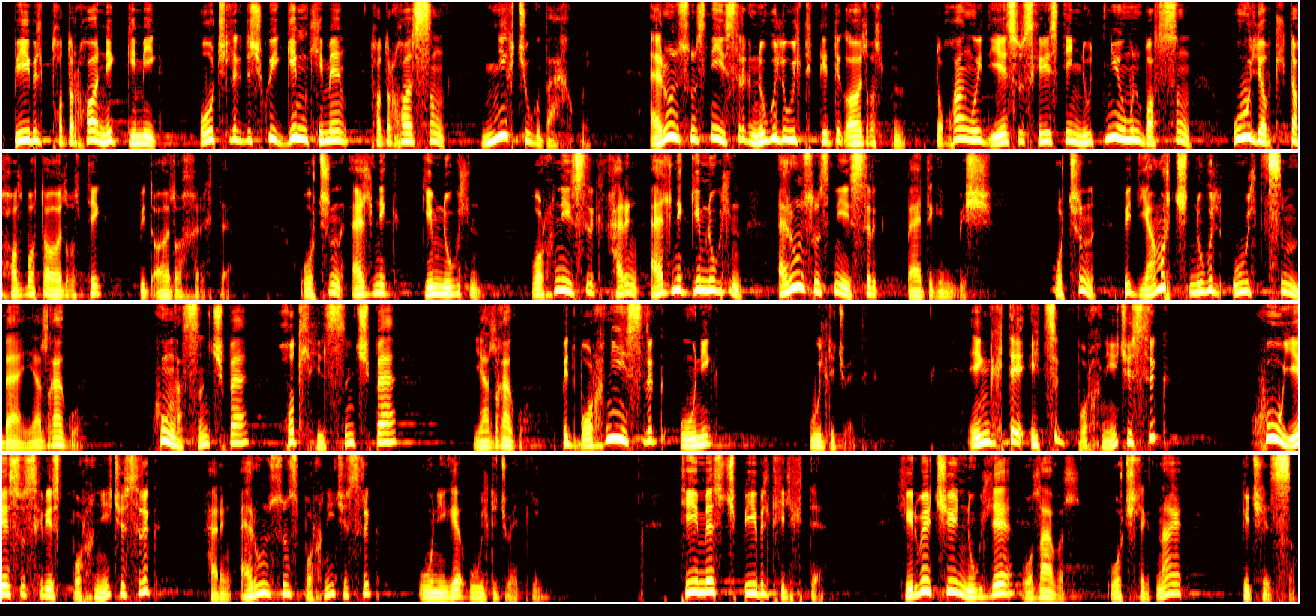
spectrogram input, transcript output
Библиэд тодорхой нэг гмийг уучлагдшгүй гим хэмээн тодорхойлсон нэг ч үг байхгүй. Ариун сүнсний эсрэг нүгэл үлдэх гэдэг ойлголт нь тухайн үед Есүс Христийн нүдний өмнө болсон үйл явдалтай холбоотой ойлголтыг бид ойлгох хэрэгтэй. Учир нь аль нэг гим нүгэл нь Бурхны эсрэг харин аль нэг гим нүгэл нь ариун сүнсний эсрэг байдаг юм биш. Учир нь бид ямар ч нүгэл үйлдэлсэн бай ялгаагүй. Хүн алсан ч бай, худал хэлсэн ч бай ялгаагүй. Бид Бурхны эсрэг үүнийг үйлдэж байдаг. Ингэхдээ эцэг Бурхны ч эсрэг, хүү Есүс Христ Бурхны ч эсрэг, харин ариун сүнс Бурхны ч эсрэг үүнийгэ үйлдэж байдаг юм. Тиймээс ч Библиэд хэлэхдээ хэрвээ чи нүглээ улаавал уучлагдана гэж хэлсэн.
